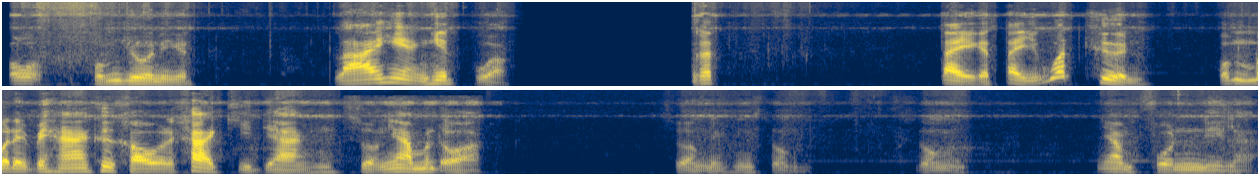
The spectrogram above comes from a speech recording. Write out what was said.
โอ้ผมอยู่นี่ก็ หลายแห้งเฮ็ดปวก ก็ไต่ก็ไต่วัดคืนผมบ่ได้ไปหาคือเขาค่ากรีดยางช่วงยามมันออกช่วงนี้คือช่วงช่วงย่ำฝนนี่แหละ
